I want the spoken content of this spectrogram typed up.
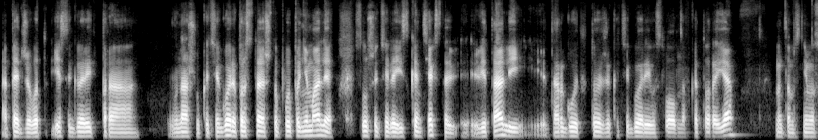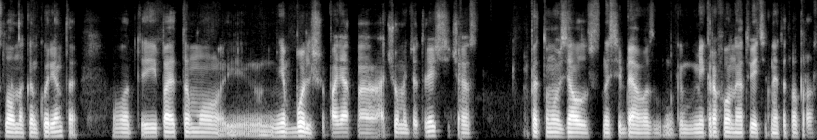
Опять же, вот если говорить про в нашу категорию. Просто, чтобы вы понимали, слушатели, из контекста Виталий торгует в той же категории, условно, в которой я. Мы там с ним условно конкуренты. Вот, и поэтому мне больше понятно, о чем идет речь сейчас. Поэтому взял на себя микрофон и ответить на этот вопрос.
